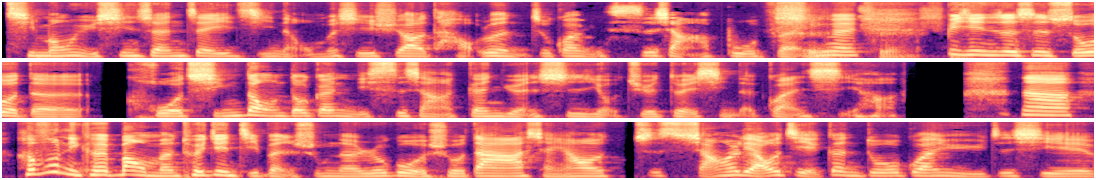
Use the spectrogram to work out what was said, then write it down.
启蒙与新生这一集呢，我们其实需要讨论就关于思想的部分，因为毕竟这是所有的活行动都跟你思想的根源是有绝对性的关系哈。那何父，你可以帮我们推荐几本书呢？如果说大家想要想要了解更多关于这些，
